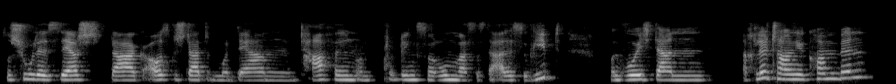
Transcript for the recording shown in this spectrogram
unsere Schule ist sehr stark ausgestattet, modernen Tafeln und ringsherum, was es da alles so gibt. Und wo ich dann nach Litauen gekommen bin,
